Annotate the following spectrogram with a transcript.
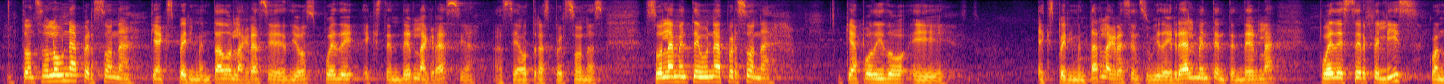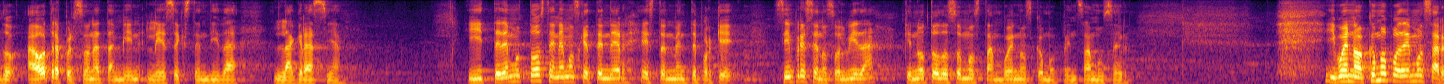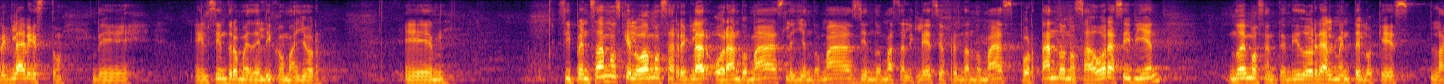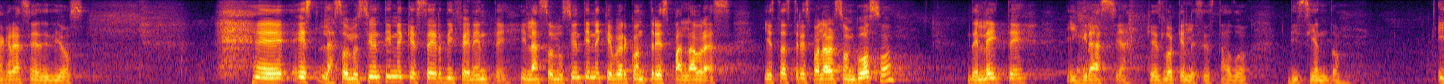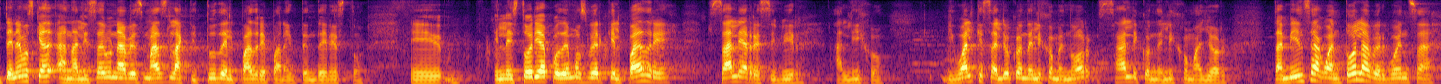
Entonces, solo una persona que ha experimentado la gracia de Dios puede extender la gracia hacia otras personas. Solamente una persona que ha podido eh, experimentar la gracia en su vida y realmente entenderla puede ser feliz cuando a otra persona también le es extendida la gracia. Y tenemos, todos tenemos que tener esto en mente porque siempre se nos olvida que no todos somos tan buenos como pensamos ser. Y bueno, ¿cómo podemos arreglar esto de el síndrome del hijo mayor? Em, Si pensamos que lo vamos a arreglar orando más, leyendo más, yendo más a la iglesia, ofrendando más, portándonos ahora sí bien, no hemos entendido realmente lo que es la gracia de Dios. Eh, la solución tiene que ser diferente y la solución tiene que ver con tres palabras. Y estas tres palabras son gozo, deleite y gracia, que es lo que les he estado diciendo. Y tenemos que analizar una vez más la actitud del Padre para entender esto. Eh, en la historia podemos ver que el Padre sale a recibir al Hijo. Igual que salió con el Hijo menor, sale con el Hijo mayor. También se aguantó la vergüenza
